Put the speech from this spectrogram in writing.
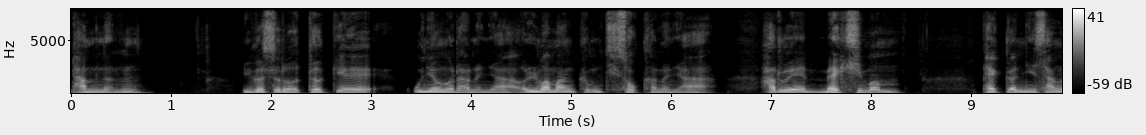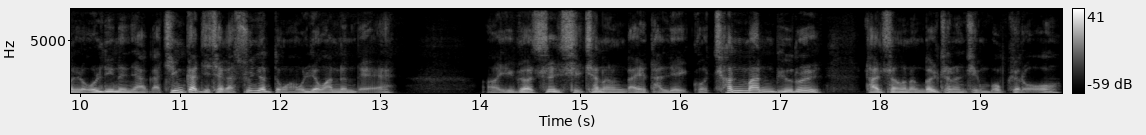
담는 이것을 어떻게 운영을 하느냐, 얼마만큼 지속하느냐, 하루에 맥시멈 100건 이상을 올리느냐가 지금까지 제가 수년 동안 올려왔는데 어, 이것을 실천하는가에 달려있고 천만 뷰를 달성하는 걸 저는 지금 목표로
